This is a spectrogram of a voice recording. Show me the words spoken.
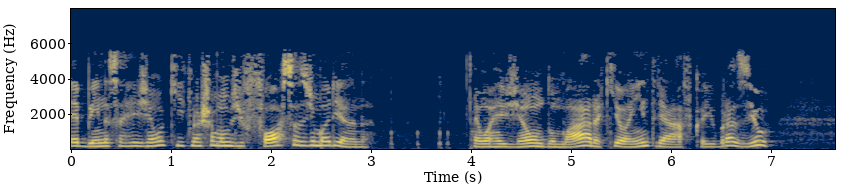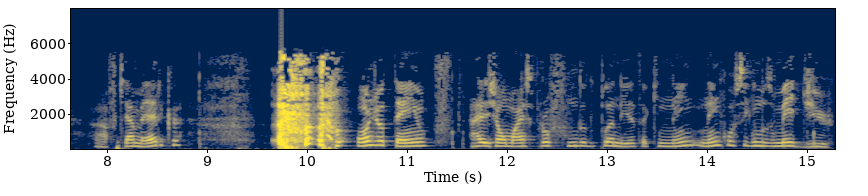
é bem nessa região aqui que nós chamamos de Fossas de Mariana. É uma região do mar aqui, ó, entre a África e o Brasil, África e América, onde eu tenho a região mais profunda do planeta que nem, nem conseguimos medir,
